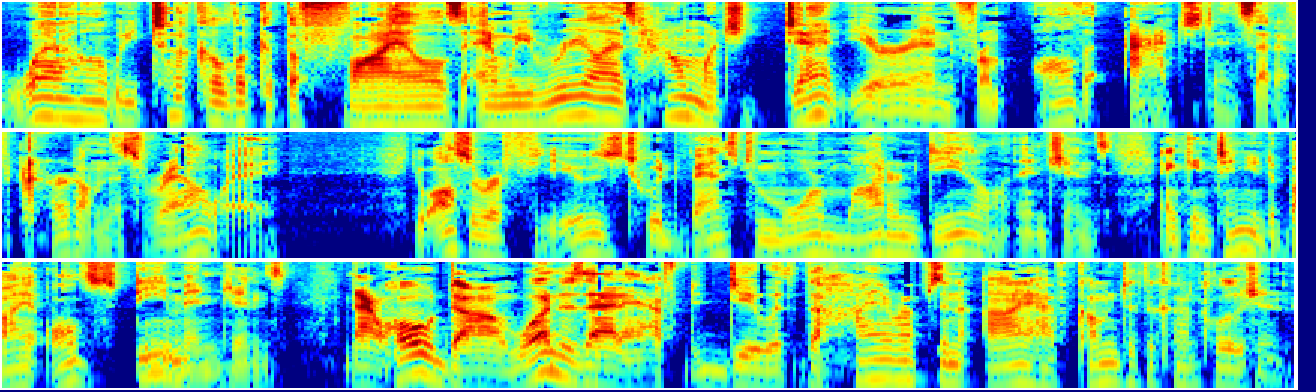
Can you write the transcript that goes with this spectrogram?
Well, we took a look at the files and we realized how much debt you're in from all the accidents that have occurred on this railway. You also refused to advance to more modern diesel engines and continue to buy old steam engines. Now hold on, what does that have to do with The higher ups and I have come to the conclusion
